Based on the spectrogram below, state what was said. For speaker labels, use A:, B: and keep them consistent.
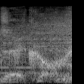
A: They call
